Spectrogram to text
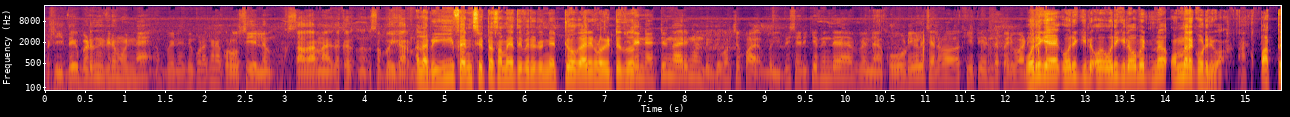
പക്ഷെ ഇത് ഇവിടുന്ന് ഇതിന് മുന്നേ പിന്നെ ഇത് കൂടെ ഇങ്ങനെ ക്രോസ് ചെയ്യലും സാധാരണ ഇതൊക്കെ സംഭവിക്കാറുണ്ട്. അല്ല അപ്പോൾ ഈ ഫെൻസ് ഇട്ട സമയത്ത് ഇവരൊരു നെറ്റോ കാര്യങ്ങളോ ഇട്ടത് ഇത് നെറ്റും കാര്യങ്ങളുണ്ട്. ഇത് കുറച്ച് പ- ഇത് ശരിക്കും ഇതിന്റെ പിന്നെ കോടികൾ ചെലവാക്കിയിട്ട് ഇതിന്റെ പരിപാടി ഒരു കേ- ഒരു കിലോ ഒരു കിലോമീറ്ററിന് ഒന്നര കോടി രൂപ. പത്ത്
